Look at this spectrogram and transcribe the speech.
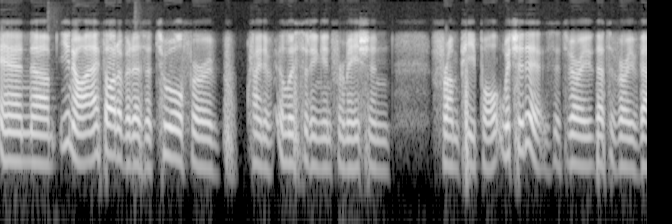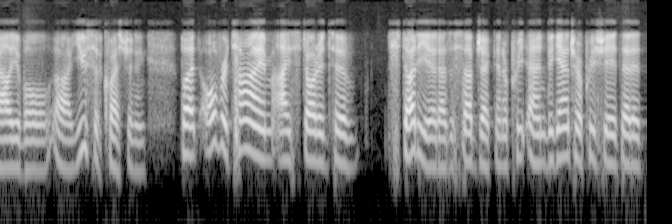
And, um, you know, I thought of it as a tool for kind of eliciting information from people, which it is. It's very that's a very valuable uh, use of questioning. But over time, I started to study it as a subject and, appre- and began to appreciate that it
